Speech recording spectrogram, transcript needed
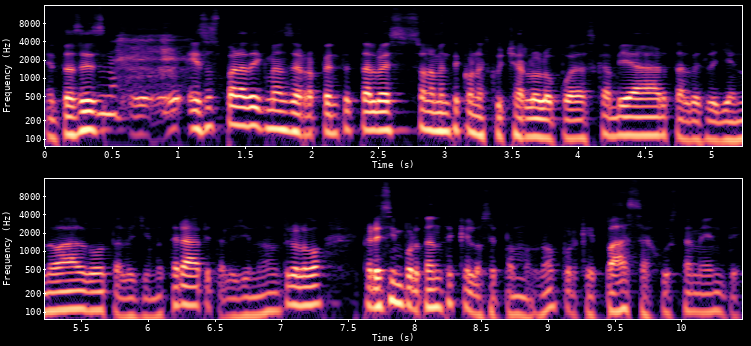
Entonces, eh, esos paradigmas de repente tal vez solamente con escucharlo lo puedas cambiar, tal vez leyendo algo, tal vez yendo a terapia, tal vez yendo a un nutriólogo, pero es importante que lo sepamos, ¿no? Porque pasa justamente.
